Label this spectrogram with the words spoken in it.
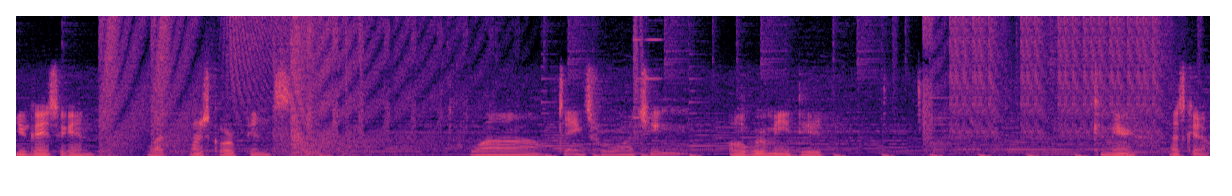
You guys again. What, more scorpions? Wow, thanks for watching over me, dude. Come here, let's go.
